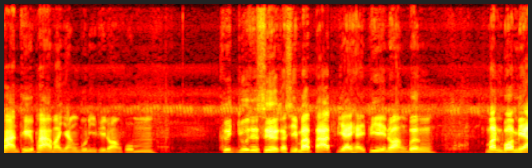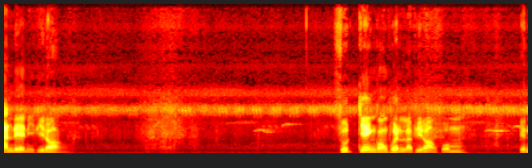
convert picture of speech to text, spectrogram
ผ่านทื่อผ้ามาหยังบุนีพี่น้องผม คืออยู่ซื่อๆกับสิมาป้าเปียให้พี่น้องเบิ่งมันบ่แม่นเด้นี่พี่น้อง สุดเก่งของเพิ่นล่ะพี่น้องผม เป็น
